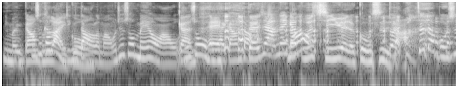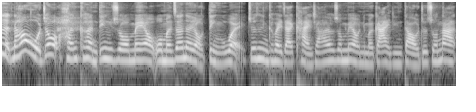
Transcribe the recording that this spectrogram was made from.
你们不是刚刚已经到了吗？我就说没有啊，我就说我们才刚到。欸、等一下，那个不是七月的故事吧？对，真的不是。然后我就很肯定说没有，我们真的有定位，就是你可不可以再看一下？他就说没有，你们刚刚已经到。我就说那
